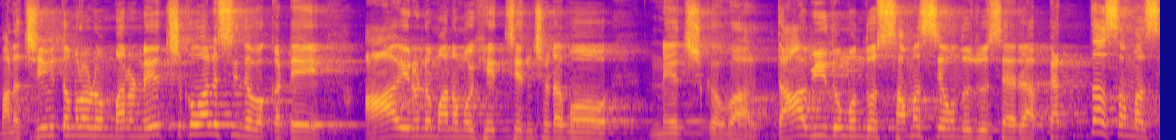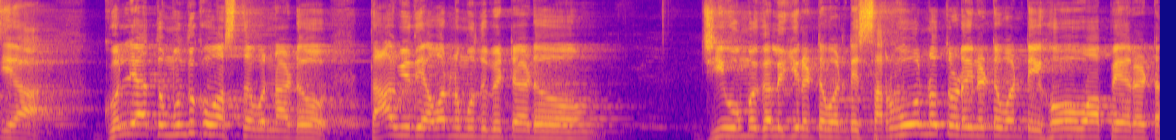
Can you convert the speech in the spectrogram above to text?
మన జీవితంలో మనం నేర్చుకోవాల్సింది ఒకటే. ఆయనను మనము హెచ్చించడము నేర్చుకోవాలి. దావీదు ముందు సమస్య ఉందో చూసారా? పెద్ద సమస్య. గొల్యాతు ముందుకు వస్తూ ఉన్నాడు. దావీదు ఎవరిని ముందు పెట్టాడు? జీవము కలిగినటువంటి సర్వోన్నతుడైనటువంటి హోవా పేరట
